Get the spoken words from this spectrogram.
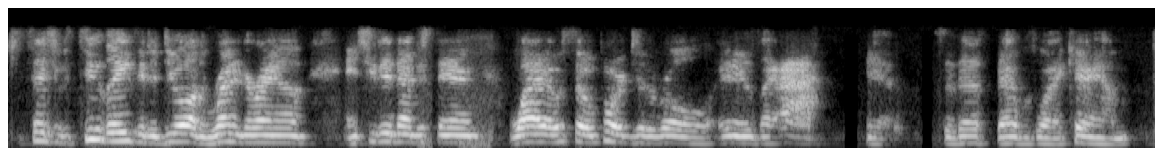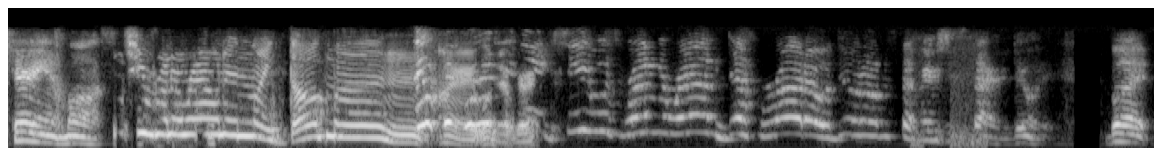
She said she was too lazy to do all the running around and she didn't understand why that was so important to the role. And it was like, ah, yeah. So that that was why Carrie Ann, Carrie Ann Moss. She run around in like Dogma and all right, whatever. She was running around in Desperado doing all this stuff. Maybe she's tired of doing it. But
